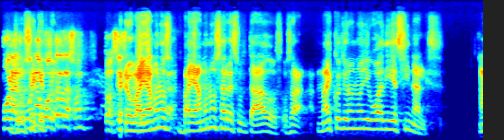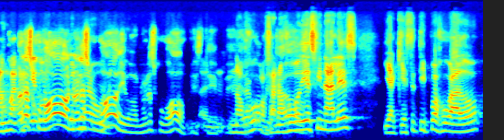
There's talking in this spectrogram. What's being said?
por alguna u otra razón. Entonces, pero vayámonos, vayámonos a resultados. O sea, Michael Jordan no llegó a 10 finales. No, no las jugó, no las jugó, digo, no las jugó. Este, no jugó o sea, no jugó 10 finales y aquí este tipo ha jugado,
